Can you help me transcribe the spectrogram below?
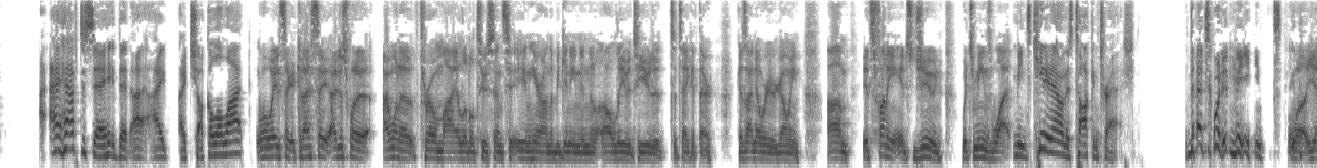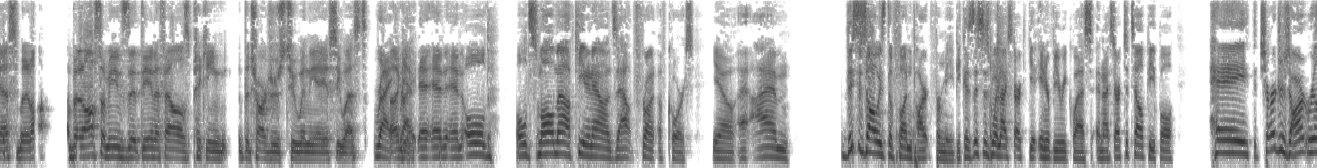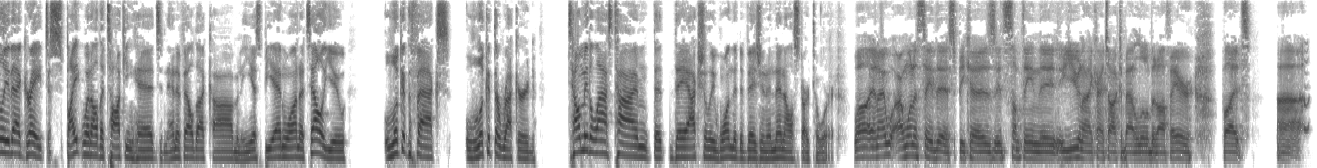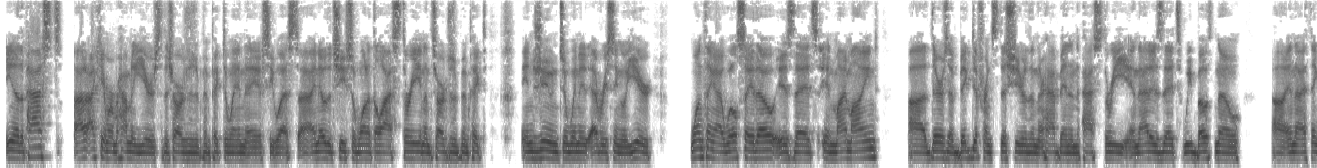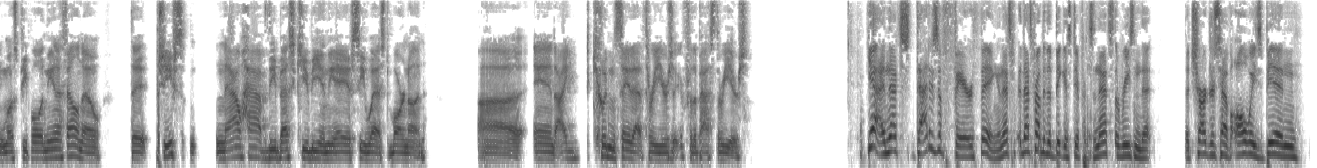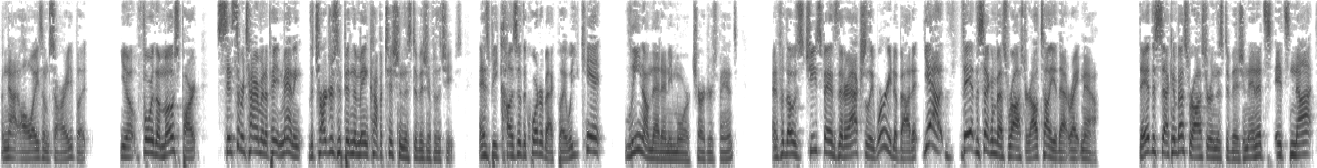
I have to say that I, I, I, chuckle a lot. Well, wait a second. Can I say, I just want to, I want to throw my little two cents in here on the beginning and I'll leave it to you to, to take it there because I know where you're going. Um, it's funny. It's June, which means what? It means Keenan Allen is talking trash. That's what it means. well, yes, but it but it also means that the NFL is picking the Chargers to win the AFC West. Right, again. right. And, and old old smallmouth Keenan Allen's out front, of course. You know, I, I'm this is always the fun part for me because this is when I start to get interview requests and I start to tell people, Hey, the Chargers aren't really that great, despite what all the talking heads and NFL.com and ESPN want to tell you. Look at the facts look at the record. Tell me the last time that they actually won the division and then I'll start to worry. Well, and I, I want to say this because it's something that you and I kind of talked about a little bit off air, but, uh, you know, the past, I, I, can't remember how many years the Chargers have been picked to win the AFC West. I know the Chiefs have won it the last three and the Chargers have been picked in June to win it every single year. One thing I will say though is that in my mind, uh, there's a big difference this year than there have been in the past three, and that is that we both know, uh, and I think most people in the NFL know that Chiefs now have the best QB in the AFC West, bar none. Uh, and I couldn't say that three years for the past three years. Yeah, and that's that is a fair thing, and that's that's probably the biggest difference, and that's the reason that the Chargers have always been not always. I'm sorry, but you know, for the most part, since the retirement of Peyton Manning, the Chargers have been the main competition in this division for the Chiefs. And it's because of the quarterback play. Well, you can't lean on that anymore, Chargers fans. And for those Chiefs fans that are actually worried about it, yeah, they have the second best roster. I'll tell you that right now. They have the second best roster in this division and it's, it's not,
